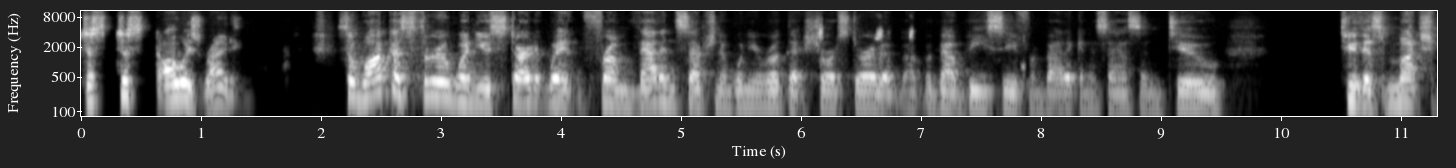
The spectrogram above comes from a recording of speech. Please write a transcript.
just just always writing. So walk us through when you started went from that inception of when you wrote that short story about, about BC from Vatican Assassin to to this much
